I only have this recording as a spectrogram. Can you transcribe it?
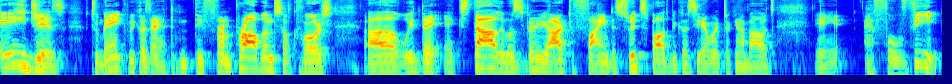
ages to make because I had different problems. Of course, uh, with the XTAL, it was very hard to find the sweet spot because here we're talking about a FOV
